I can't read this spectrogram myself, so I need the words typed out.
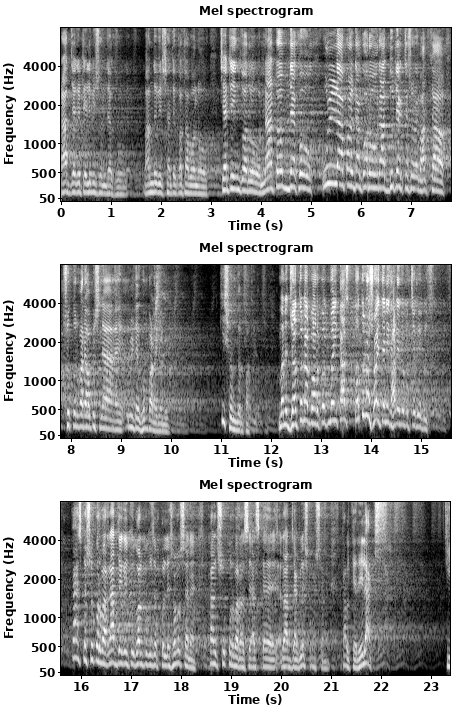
রাত জাগে টেলিভিশন দেখো, বান্ধবীর সাথে কথা বলো চ্যাটিং করো, নাটক দেখো, উল্টা পাল্টা করো, রাত দুটো একটা সময় ভাত খাও, শুক্রবারে অফিস নাই, উল্টে ঘুম পাড়া যাবে। কি সুন্দর কথা। যতটা বরকতময় কাজ, ততটা শয়তানি ঘাড়ের উপর চেপে বসে। কাজটা শুক্রবার, রাত জাগে একটু গল্প গুজব করলে সমস্যা নেই। কাল শুক্রবার আছে, আজকে রাত জাগলে সমস্যা নেই। কালকে রিল্যাক্স। কি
